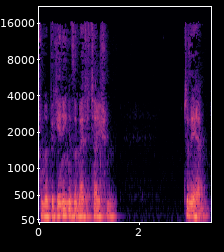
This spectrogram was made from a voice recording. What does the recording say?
from the beginning of the meditation to the end.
